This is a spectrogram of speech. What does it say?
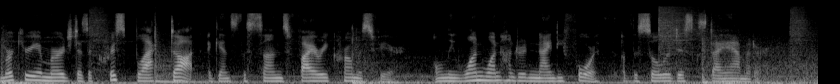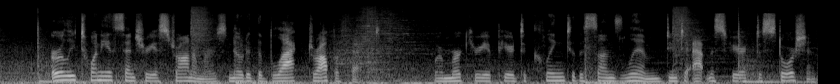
Mercury emerged as a crisp black dot against the Sun's fiery chromosphere, only 1 194th of the solar disk's diameter. Early 20th century astronomers noted the black drop effect, where Mercury appeared to cling to the Sun's limb due to atmospheric distortion.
